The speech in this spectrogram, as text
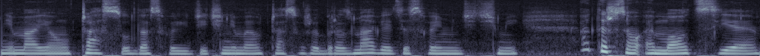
Nie mają czasu dla swoich dzieci, nie mają czasu, żeby rozmawiać ze swoimi dziećmi, a też są emocje.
